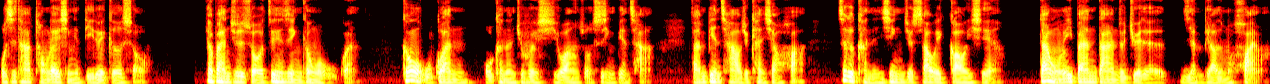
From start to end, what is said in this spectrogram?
我是他同类型的敌对歌手，要不然就是说这件事情跟我无关，跟我无关，我可能就会希望说事情变差，反正变差我就看笑话，这个可能性就稍微高一些。当然，我们一般当然都觉得人不要这么坏嘛。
